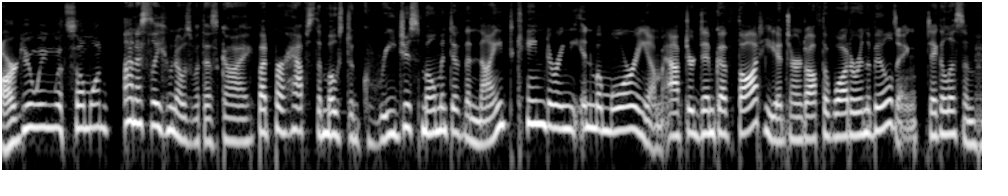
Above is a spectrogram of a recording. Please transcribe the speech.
arguing with someone? Honestly, who knows with this guy? But perhaps the most egregious moment of the night came during the in memoriam after Dimka thought he had turned off the water in the building. Take a listen.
